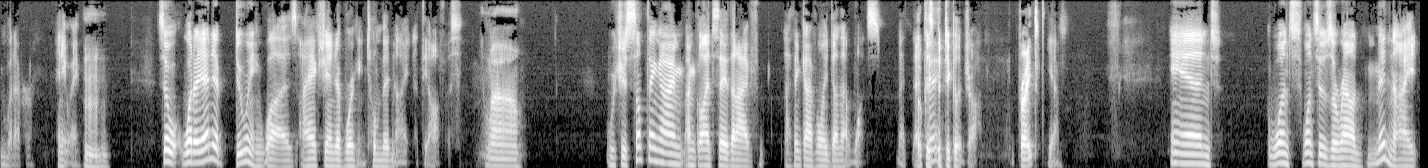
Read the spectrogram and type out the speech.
whatever. Anyway. Mhm. So what I ended up doing was I actually ended up working till midnight at the office. Wow. Which is something I'm I'm glad to say that I've I think I've only done that once at, at this particular job. Right? Yeah. And once once it was around midnight,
